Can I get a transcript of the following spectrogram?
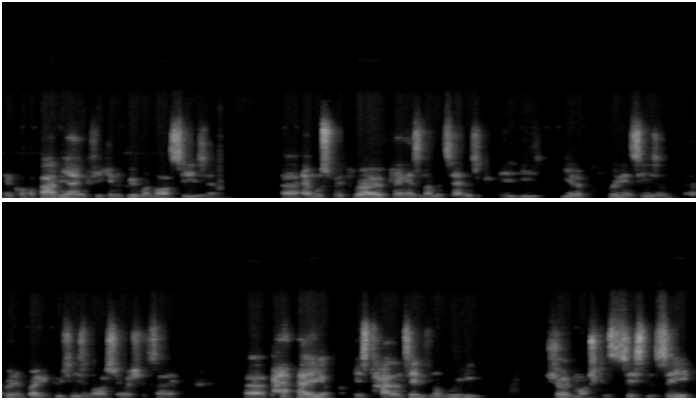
they've got Aubameyang if he can improve on last season. Uh, Emile Smith Rowe playing as number 10 is he, he had a brilliant season, a brilliant breakthrough season last year, I should say. Uh, Pepe is talented. He's not really showed much consistency,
